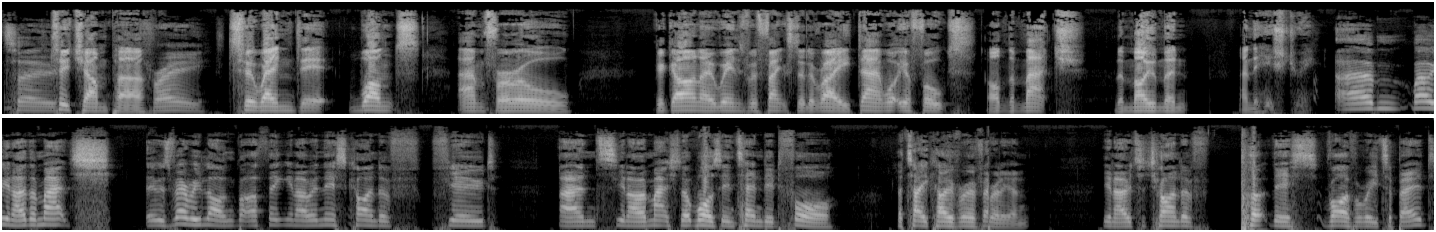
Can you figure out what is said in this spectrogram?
two, to Ciampa. three. To end it once and for all. Gargano wins with thanks to LeRae. Dan, what are your thoughts on the match, the moment, and the history? Um, well, you know, the match, it was very long, but I think, you know, in this kind of feud, and, you know, a match that was intended for a takeover of brilliant, you know, to kind of put this rivalry to bed,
